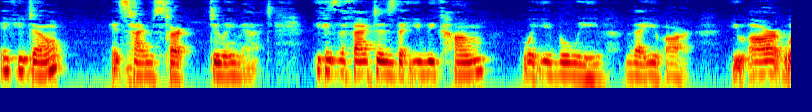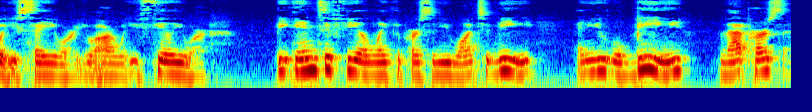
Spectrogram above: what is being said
If you don't, it's time to start doing that. Because the fact is that you become what you believe that you are. You are what you say you are. You are what you feel you are. Begin to feel like the person you want to be, and you will be that person.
